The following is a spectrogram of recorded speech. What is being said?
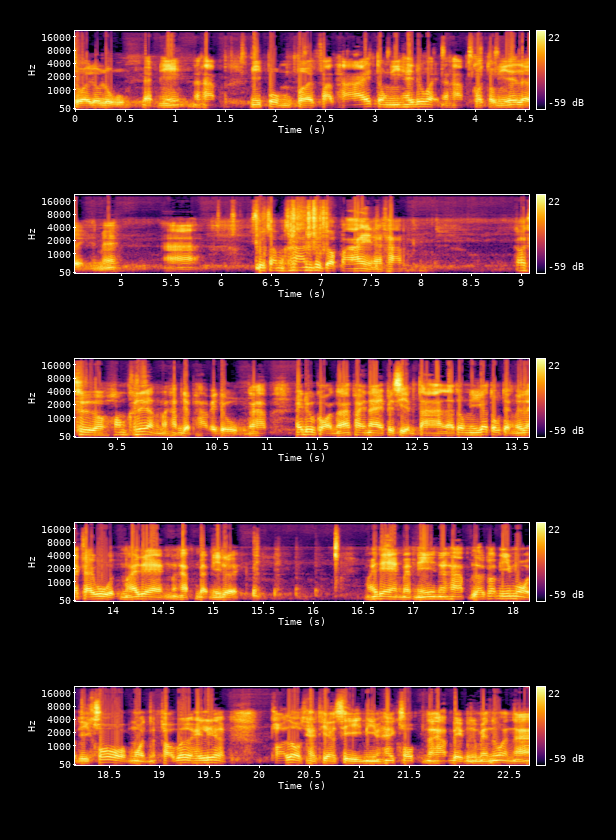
สวยๆหรูๆแบบนี้นะครับ มีปุ่มเปิดฝาท้ายตรงนี้ให้ด้วยนะครับ กดตรงนี้ได้เลยเห็นไหมอ่าจุดสำคัญจุดต่อไปนะครับ ก็คือห้องเครื่องนะครับ เดี๋ยวพาไปดูนะครับ ให้ดูก่อนนะภายในเป็นสีน้ำตาลแล้วตรงนี้ก็ตกแต่งด้วยลายไกด์วูดไม้แดงนะครับ แบบนี้เลยไม้แดงแบบนี้นะครับ แล้วก็มีโหมดอีโคโหมด power ให้เลือกพอโหลดแท็กเทียซีมีให้ครบนะครับ เบรกมือแมนนวลนะ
